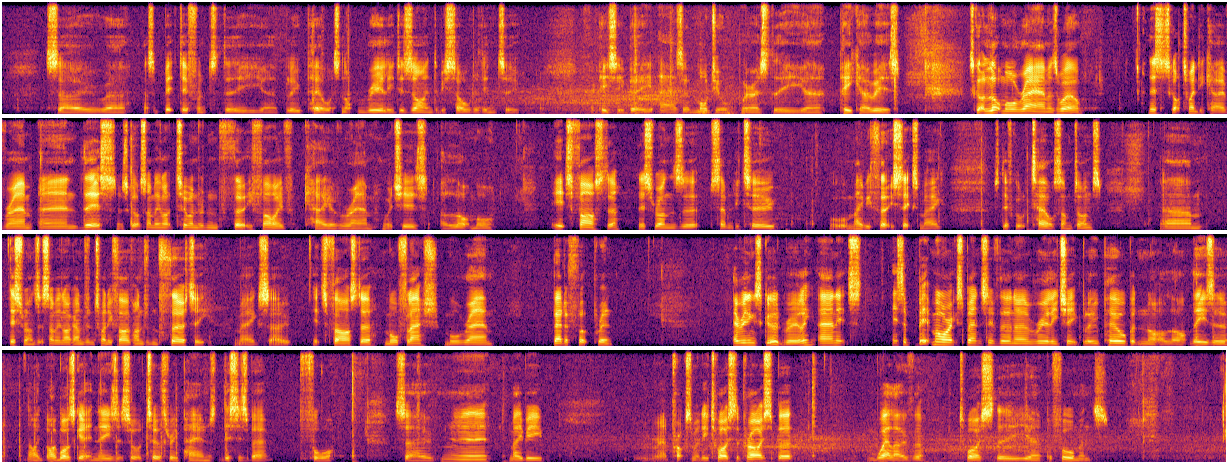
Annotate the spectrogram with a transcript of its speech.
so uh, that's a bit different to the uh, blue pill. It's not really designed to be soldered into a PCB as a module whereas the uh, Pico is. It's got a lot more RAM as well. This has got 20k of RAM and this has got something like 235k of RAM which is a lot more. It's faster. This runs at 72 or maybe 36 meg. It's difficult to tell sometimes. Um, this runs at something like 125 130 meg so it's faster more flash more RAM better footprint everything's good really and it's it's a bit more expensive than a really cheap blue pill but not a lot these are I, I was getting these at sort of two or three pounds. This is about four. So yeah, maybe approximately twice the price, but well over twice the uh, performance.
